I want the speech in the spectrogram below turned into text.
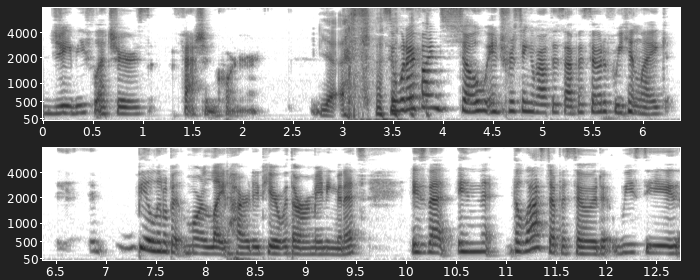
JB Fletcher's fashion corner. Yes. So what I find so interesting about this episode, if we can like be a little bit more lighthearted here with our remaining minutes, is that in the last episode, we see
